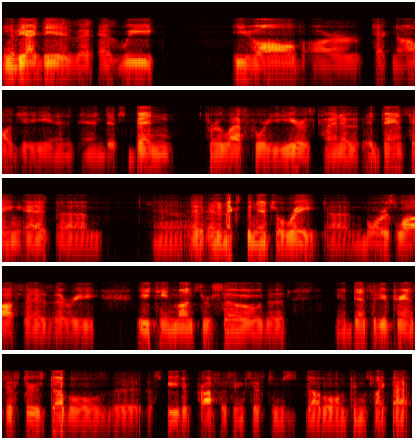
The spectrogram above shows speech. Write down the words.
You know, the idea is that as we evolve our technology, and, and it's been for the last 40 years kind of advancing at, um, uh, at, at an exponential rate. Uh, Moore's law says every 18 months or so the you know, density of transistors doubles, the, the speed of processing systems double, and things like that.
